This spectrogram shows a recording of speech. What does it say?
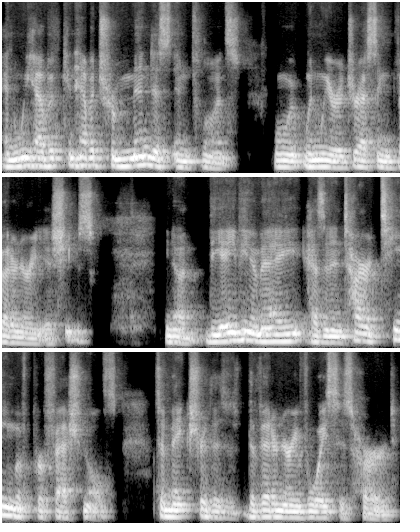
And we have can have a tremendous influence when we, when we are addressing veterinary issues. You know, the AVMA has an entire team of professionals to make sure that the veterinary voice is heard.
